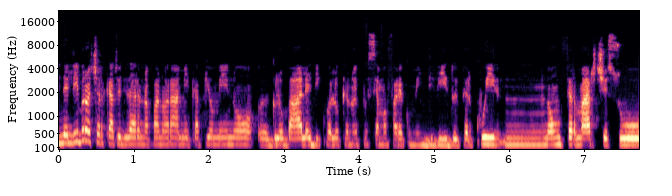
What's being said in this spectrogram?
nel libro ho cercato di dare una panoramica più o meno, uhm, globale di quello che noi possiamo fare come individui, per cui, mhmm, non fermarci su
